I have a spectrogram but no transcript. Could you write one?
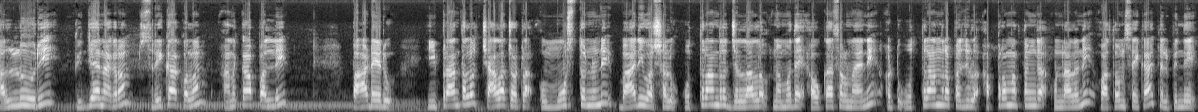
అల్లూరి విజయనగరం శ్రీకాకుళం అనకాపల్లి పాడేరు. ఈ ప్రాంతాల్లో చాలా చోట్ల ఓ మోస్తరు నుండి భారీ వర్షాలు ఉత్తరాంధ్ర జిల్లాల్లో నమోదే అవకాశాలు ఉన్నాయని అటు ఉత్తరాంధ్ర ప్రజలు అప్రమత్తంగా ఉండాలని వాతావరణ శాఖ తెలిపింది.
